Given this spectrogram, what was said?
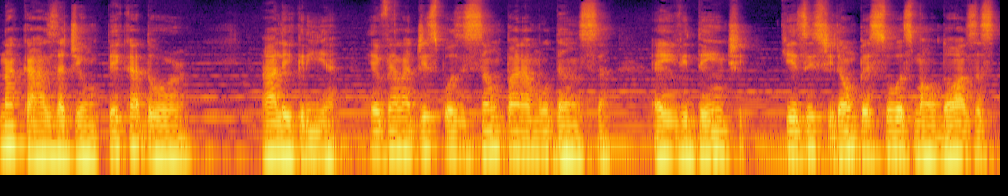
na casa de um pecador. A alegria revela disposição para a mudança. É evidente que existirão pessoas maldosas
